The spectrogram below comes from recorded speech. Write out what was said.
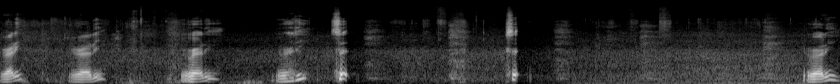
You ready? You ready? You ready? You ready? Sit. Sit. You ready?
